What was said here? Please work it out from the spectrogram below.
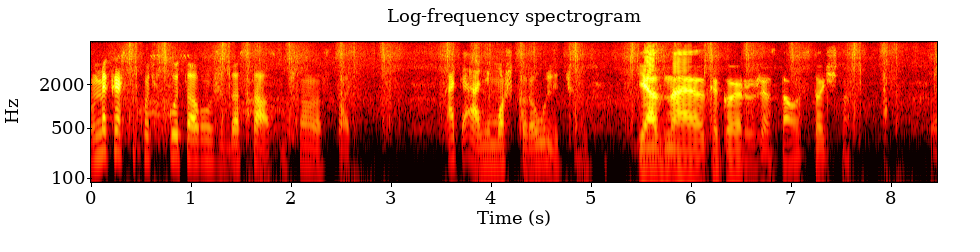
Ну, мне кажется, хоть какое-то оружие досталось, ну что надо спать. Хотя они, может, караулить что-нибудь. Я знаю, какое оружие осталось, точно. Да.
